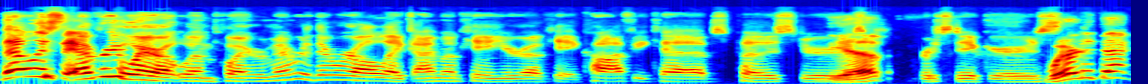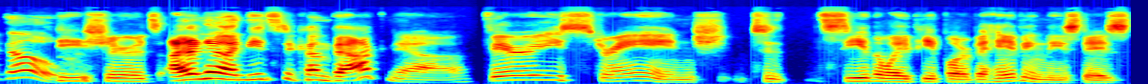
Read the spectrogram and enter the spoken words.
that was everywhere at one point. Remember, there were all like "I'm okay, you're okay" coffee cups, posters, yep. stickers. Where did that go? T-shirts. I don't know. It needs to come back now. Very strange to see the way people are behaving these days.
